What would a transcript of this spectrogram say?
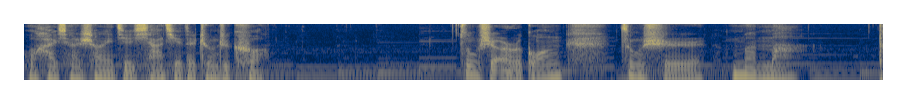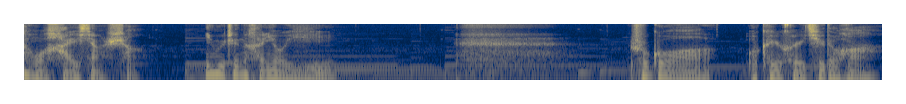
我还想上一节霞姐的政治课。纵使耳光，纵使谩骂，但我还想上，因为真的很有意义。如果我可以回去的话，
